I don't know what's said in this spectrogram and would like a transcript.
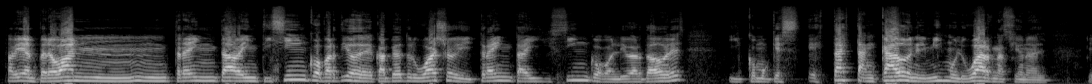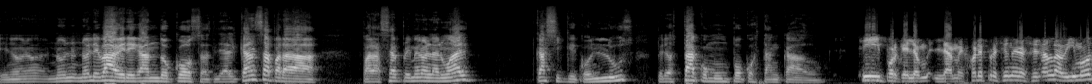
Está bien, pero van mm, 30, 25 partidos de campeonato uruguayo y 35 con Libertadores y como que es- está estancado en el mismo lugar nacional. Eh, no, no, no, no le va agregando cosas, le alcanza para, para ser primero en la anual, casi que con luz, pero está como un poco estancado. Sí, porque lo- la mejor expresión de Nacional la vimos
